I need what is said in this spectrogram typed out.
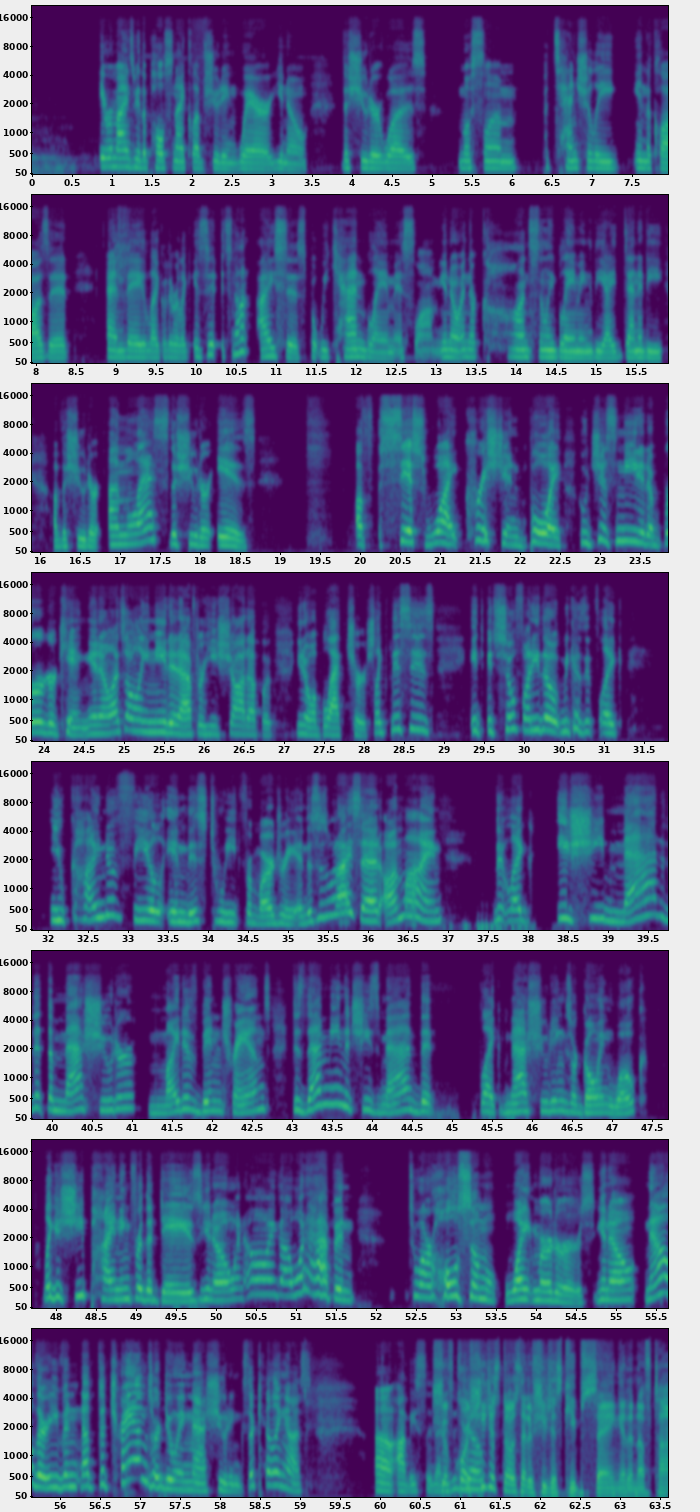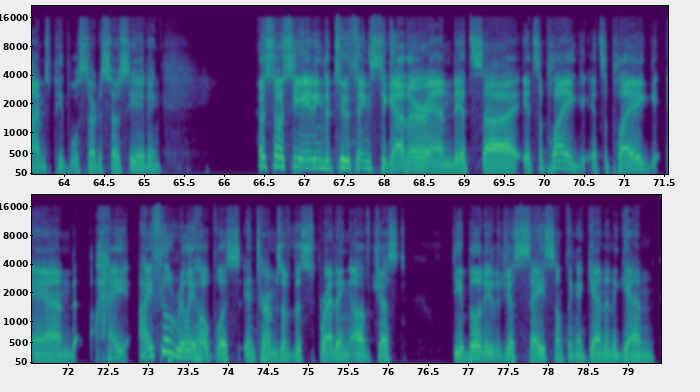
it reminds me of the Pulse nightclub shooting where, you know, the shooter was Muslim, potentially in the closet. And they like, they were like, is it, it's not ISIS, but we can blame Islam, you know, and they're constantly blaming the identity of the shooter, unless the shooter is a cis white Christian boy who just needed a Burger King. You know, that's all he needed after he shot up a, you know, a black church. Like this is it, it's so funny though because it's like you kind of feel in this tweet from Marjorie, and this is what I said online that like is she mad that the mass shooter might have been trans? Does that mean that she's mad that like mass shootings are going woke? Like, is she pining for the days, you know, and oh my God, what happened to our wholesome white murderers. You know, now they're even not the trans are doing mass shootings. They're killing us. Uh, obviously, she, of course, she just knows that if she just keeps saying it enough times, people will start associating associating the two things together and it's uh it's a plague it's a plague and i i feel really hopeless in terms of the spreading of just the ability to just say something again and again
